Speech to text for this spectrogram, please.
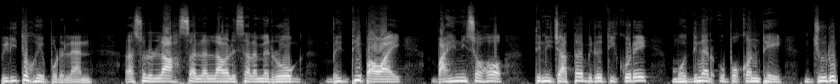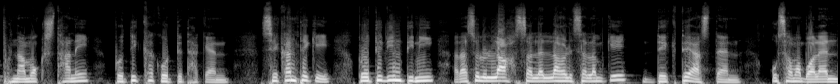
পীড়িত হয়ে পড়লেন। রাসুল্লাহ সাল্লাহ আলি সাল্লামের রোগ বৃদ্ধি পাওয়ায় বাহিনীসহ তিনি যাত্রাবিরতি করে মদিনার উপকণ্ঠে জুরুফ নামক স্থানে প্রতীক্ষা করতে থাকেন। সেখান থেকে প্রতিদিন তিনি রাসুলুল্লাহ সাল্লাহ আলি সাল্লামকে দেখতে আসতেন। ওসামা বলেন,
